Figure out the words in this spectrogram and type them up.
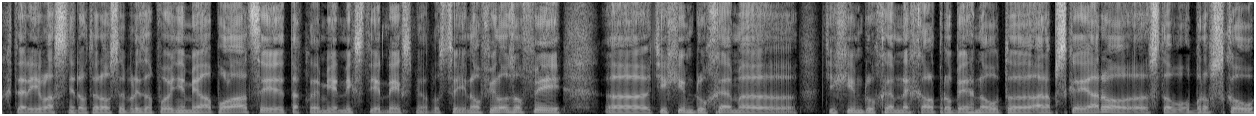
který vlastně do kterého se byli zapojeni my a Poláci, takhle mírných stírných, měl prostě jinou filozofii, tichým duchem, tichým duchem nechal proběhnout arabské jaro s tou obrovskou,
